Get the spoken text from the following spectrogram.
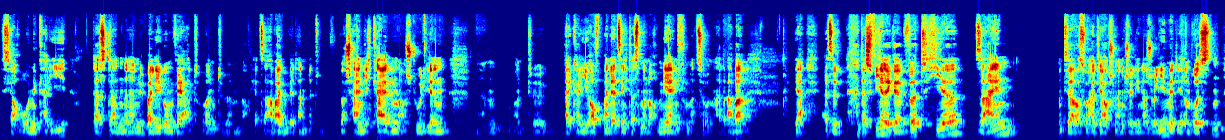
ist ja auch ohne KI das dann eine Überlegung wert. Und ähm, auch jetzt arbeiten wir dann mit Wahrscheinlichkeiten aus Studien. Ähm, und äh, bei KI hofft man letztendlich, dass man noch mehr Informationen hat. Aber ja, also das Schwierige wird hier sein, und daraus hat ja auch schon Angelina Jolie mit ihren Brüsten,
